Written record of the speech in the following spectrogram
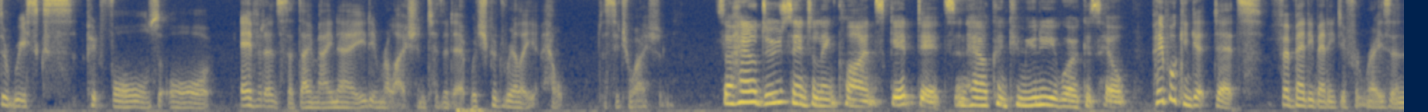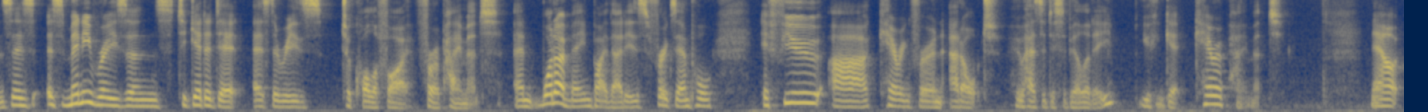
the risks, pitfalls, or evidence that they may need in relation to the debt, which could really help the situation. So, how do Centrelink clients get debts and how can community workers help? People can get debts for many, many different reasons. There's as many reasons to get a debt as there is to qualify for a payment. And what I mean by that is, for example, if you are caring for an adult who has a disability, you can get carer payment. Now,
